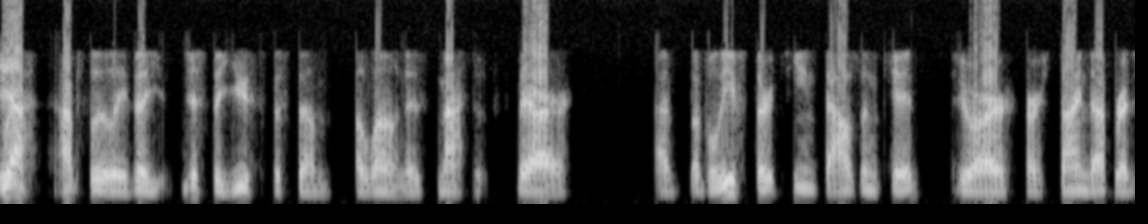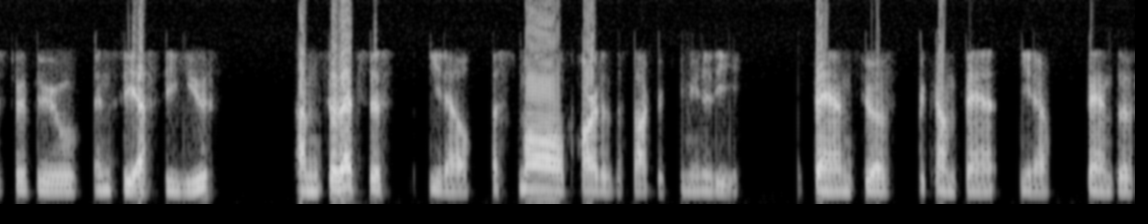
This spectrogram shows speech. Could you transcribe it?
Yeah, absolutely. The just the youth system alone is massive. There are, I, I believe, thirteen thousand kids who are are signed up, registered through NCFC Youth. Um, so that's just you know a small part of the soccer community fans who have become fan you know fans of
